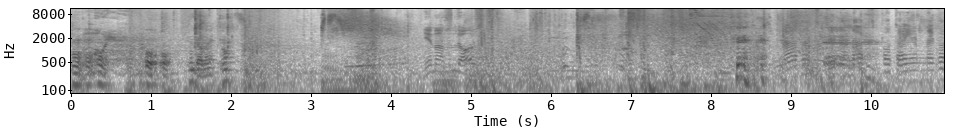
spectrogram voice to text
O, o, o. O, o. No dawaj, o. Nawet tyle lat potajemnego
